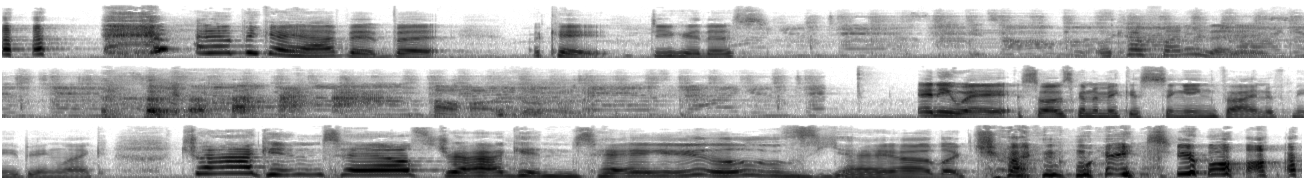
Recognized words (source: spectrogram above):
I don't think I have it, but okay. Do you hear this? Look how funny that is. Haha, so funny. Anyway, so I was gonna make a singing vine of me being like, "Dragon tails, dragon tails, yeah," like trying way too hard.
